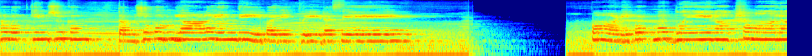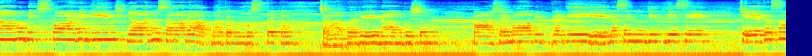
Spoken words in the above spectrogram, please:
ഭവത്കിം ശുഖം തം ശുഖം ലാളയന്തി പരിക്രീഡസേ. പാണിപത്മദ്വയേനാക്ഷമാലാമഭിക്സ്പാടികീം സ്നാനസാരാത്മകം പുസ്തകം ചാപരേണാങ്കുശം പാശമാവിഭ്രതീയേന സഞ്ചിന്യസേ ചേതസാ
